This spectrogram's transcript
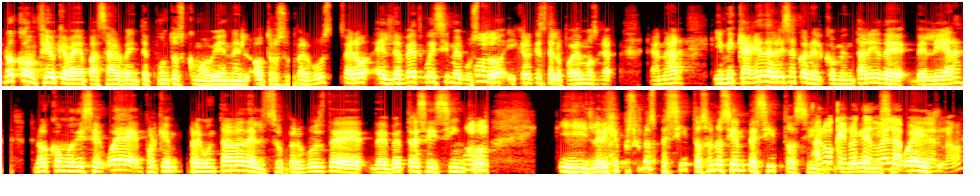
No confío que vaya a pasar 20 puntos como viene el otro Super Boost, pero el de Betway sí me gustó y creo que este lo podemos ganar. Y me cagué de risa con el comentario de, de Lier, ¿no? Como dice, güey, porque preguntaba del Super Boost de, de B365. Y le dije, pues unos pesitos, unos 100 pesitos. Y Algo que no te duela perder, ¿no?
